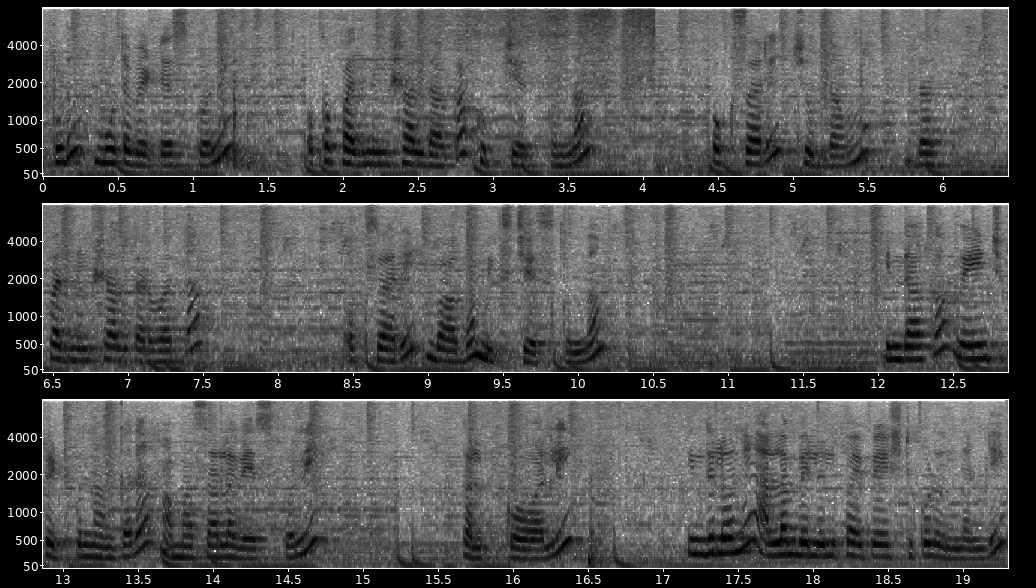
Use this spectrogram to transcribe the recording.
ఇప్పుడు మూత పెట్టేసుకొని ఒక పది నిమిషాల దాకా కుక్ చేసుకుందాం. ఒకసారి చూద్దాము. దస్ పది నిమిషాల తర్వాత ఒకసారి బాగా మిక్స్ చేసుకుందాం. ఇందాక వేయించి పెట్టుకున్నాం కదా ఆ మసాలా వేసుకొని కలుపుకోవాలి. ఇందులోనే అల్లం వెల్లుల్లిపాయ పేస్ట్ కూడా ఉందండి.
